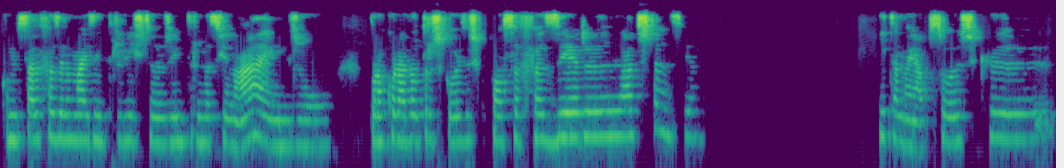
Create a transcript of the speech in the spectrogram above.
começar a fazer mais entrevistas internacionais ou procurar outras coisas que possa fazer eh, à distância. E também há pessoas que,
